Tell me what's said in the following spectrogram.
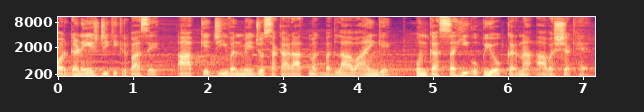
और गणेश जी की कृपा से आपके जीवन में जो सकारात्मक बदलाव आएँगे, उनका सही उपयोग करना आवश्यक है।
